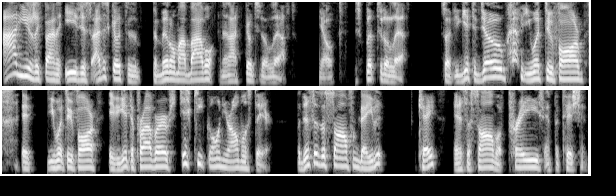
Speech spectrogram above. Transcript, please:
I usually find it easiest. I just go to the middle of my Bible and then I go to the left, you know, just flip to the left. So if you get to Job, you went too far. If you went too far, if you get to Proverbs, just keep going. You're almost there. But this is a psalm from David. Okay. And it's a psalm of praise and petition.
